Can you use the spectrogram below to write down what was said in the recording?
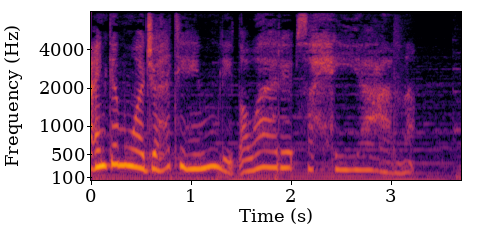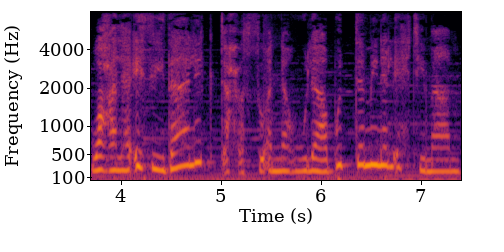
عند مواجهتهم لطوارئ صحية عامة. وعلى إثر ذلك تحث أنه لا بد من الاهتمام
